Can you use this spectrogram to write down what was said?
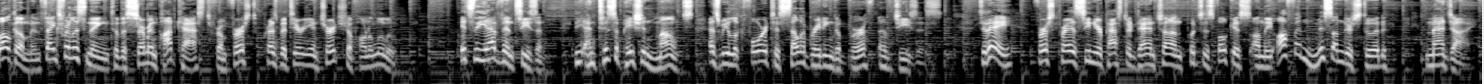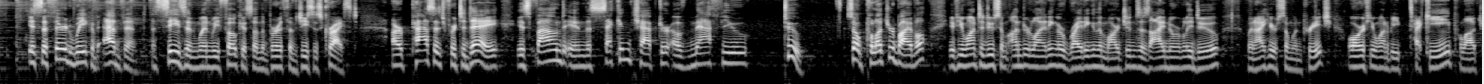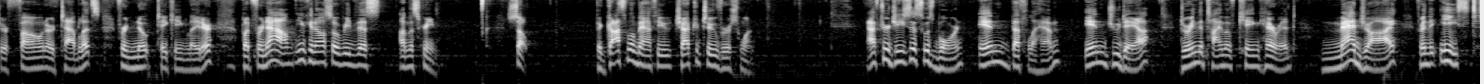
Welcome and thanks for listening to the Sermon Podcast from First Presbyterian Church of Honolulu. It's the Advent season. The anticipation mounts as we look forward to celebrating the birth of Jesus. Today, First Pres Senior Pastor Dan Chun puts his focus on the often misunderstood Magi. It's the third week of Advent, a season when we focus on the birth of Jesus Christ. Our passage for today is found in the second chapter of Matthew 2. So pull out your Bible if you want to do some underlining or writing in the margins, as I normally do when I hear someone preach, or if you want to be techie, pull out your phone or tablets for note taking later. But for now, you can also read this on the screen. So, the Gospel of Matthew, chapter 2, verse 1. After Jesus was born in Bethlehem, in Judea, during the time of King Herod, Magi from the east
